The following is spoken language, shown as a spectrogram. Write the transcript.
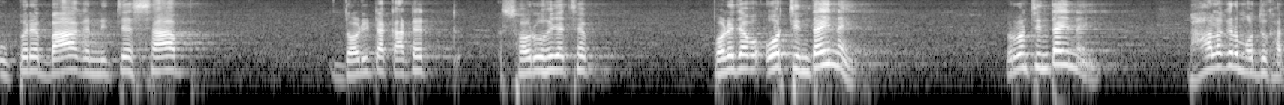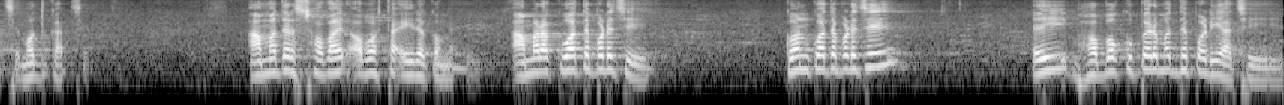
উপরে বাঘ, নিচে সাপ, দড়িটা কাটে, সরু হয়ে যাচ্ছে, পড়ে যাব, ওর চিন্তাই নেই। ওর কোনো চিন্তাই নেই। ভালো করে মধু খাচ্ছে মধু খাচ্ছে। আমাদের সবাই অবস্থা এই রকমের আমরা কুয়াতে পড়েছি। কোন কুয়াতে পড়েছি? এই ভবকূপের মধ্যে পড়ে আছি।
